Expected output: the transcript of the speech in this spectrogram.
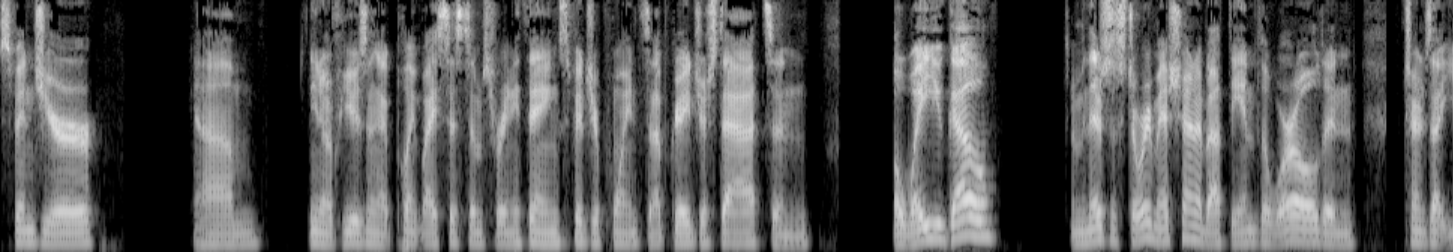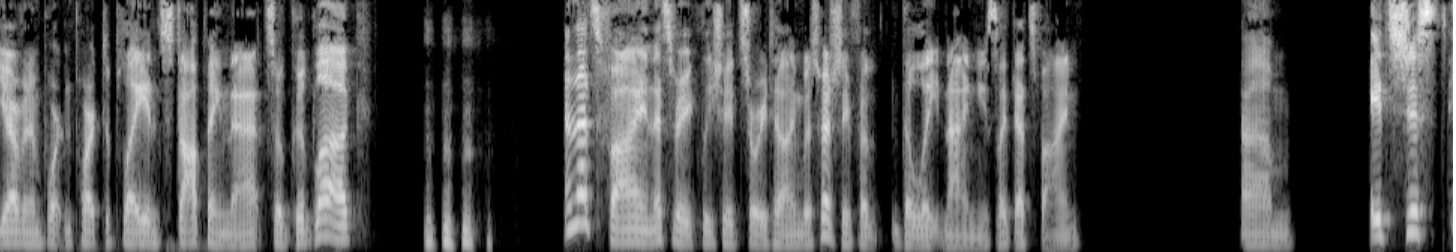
spend your um, you know, if you're using like point buy systems for anything, spend your points, upgrade your stats, and away you go. I mean, there's a story mission about the end of the world, and turns out you have an important part to play in stopping that. So good luck. and that's fine. That's very cliched storytelling, but especially for the late '90s, like that's fine. Um, it's just,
